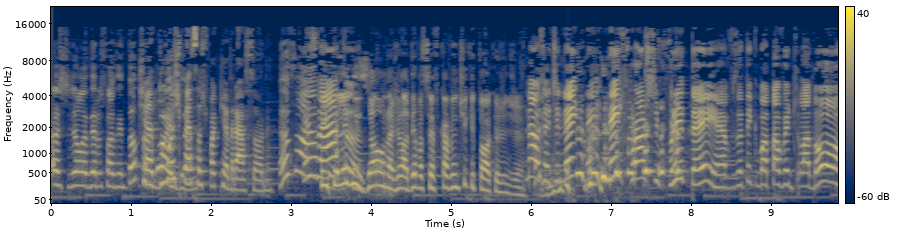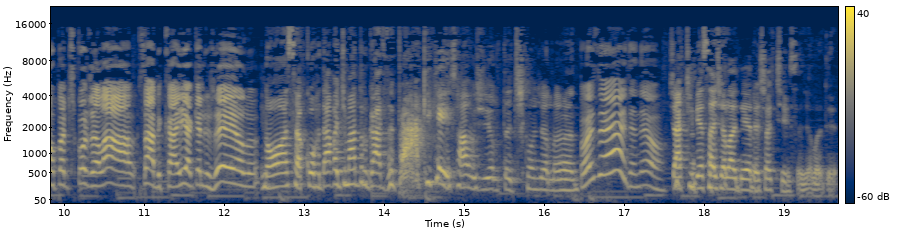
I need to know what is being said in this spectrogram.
as geladeiras fazem tanta Tinha coisa. duas peças pra quebrar só, né? Exato. Tem Exato. televisão na geladeira, você ficar vendo TikTok hoje em dia. Não, gente, nem, nem, nem frost free tem. É, você tem que botar o ventilador pra descongelar, sabe? Cair aquele gelo. Nossa, acordava de madrugada. Pá, que que é isso? Ah, o gelo tá descongelando. Pois é, entendeu? Já tive essa geladeira, já tive essa geladeira.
